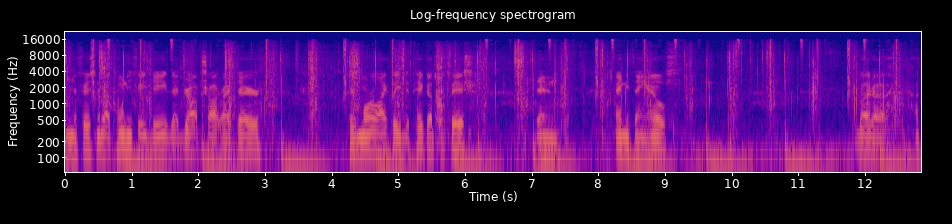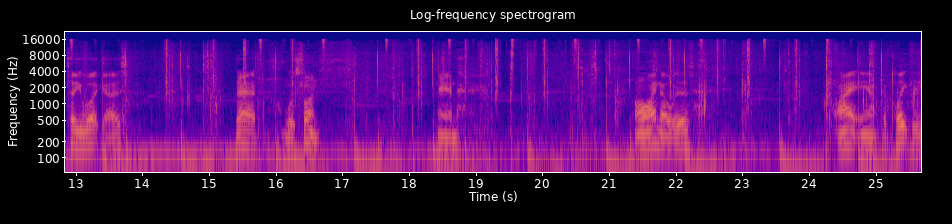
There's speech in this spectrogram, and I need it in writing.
and you're fishing about 20 feet deep that drop shot right there is more likely to pick up the fish than anything else. But uh I'll tell you what guys that was fun. And all I know is I am completely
